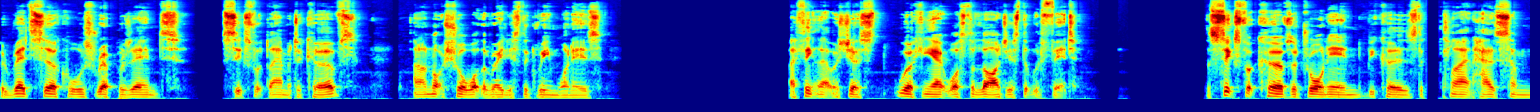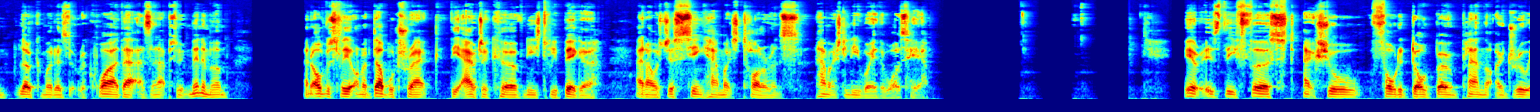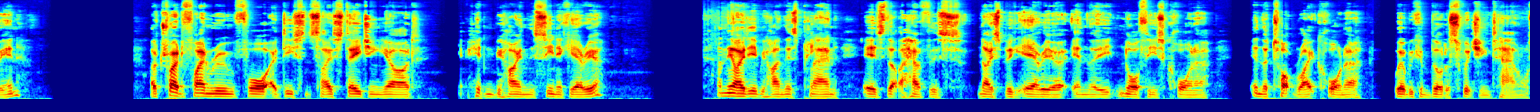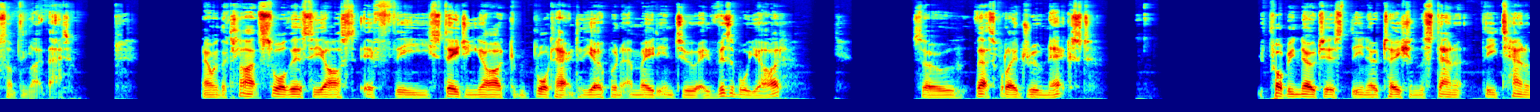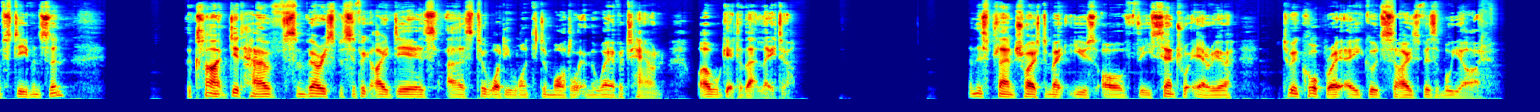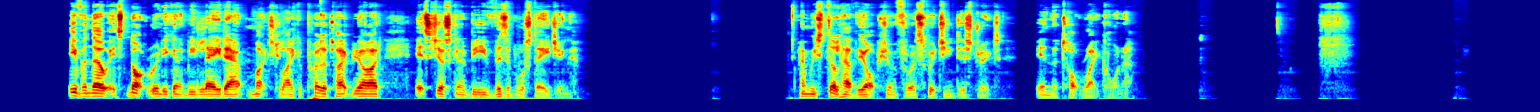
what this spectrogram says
The red circles represent six foot diameter curves. And I'm not sure what the radius of the green one is. I think that was just working out what's the largest that would fit. The six foot curves are drawn in because the client has some locomotives that require that as an absolute minimum. And obviously on a double track, the outer curve needs to be bigger and I was just seeing how much tolerance, how much leeway there was here. Here is the first actual folded dog bone plan that I drew in. I've tried to find room for a decent sized staging yard hidden behind the scenic area. And the idea behind this plan is that I have this nice big area in the northeast corner, in the top right corner, where we can build a switching town or something like that. Now, when the client saw this, he asked if the staging yard could be brought out into the open and made into a visible yard. So that's what I drew next. You've probably noticed the notation, the, town of Stevenson. The client did have some very specific ideas as to what he wanted to model in the way of a town. I will get to that later. And this plan tries to make use of the central area to incorporate a good sized visible yard even though it's not really going to be laid out much like a prototype yard, it's just going to be visible staging. And we still have the option for a switching district in the top right corner.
